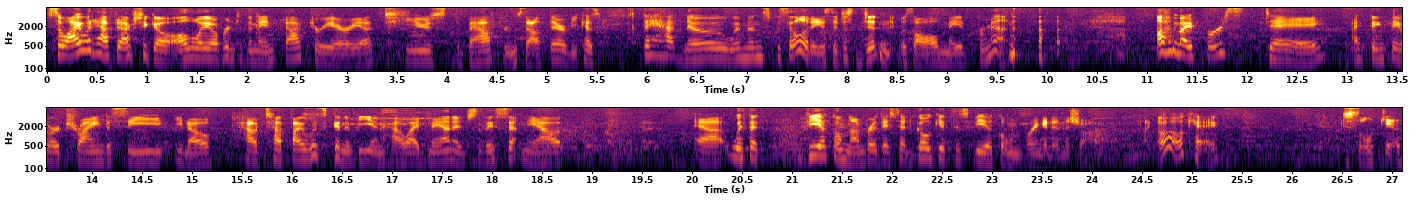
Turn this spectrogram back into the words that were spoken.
So I would have to actually go all the way over into the main factory area to use the bathrooms out there because they had no women's facilities. They just didn't. It was all made for men. On my first day, I think they were trying to see, you know, how tough I was going to be and how I'd manage. So they sent me out uh, with a vehicle number. They said, "Go get this vehicle and bring it in the shop." I'm like, "Oh, okay." Just a little kid,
